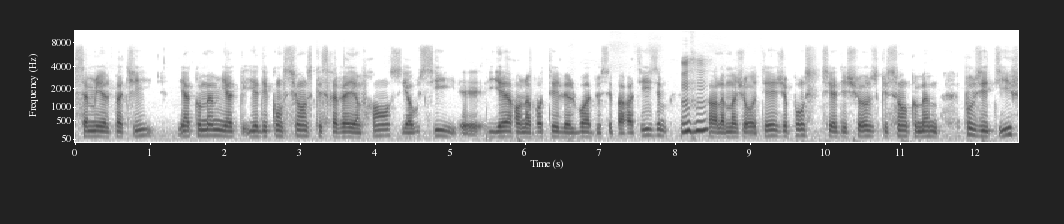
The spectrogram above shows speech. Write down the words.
Samuel Paty, il y a quand même il y a, des consciences qui se réveillent en France. Il y a aussi, hier, on a voté les lois de séparatisme mm-hmm. par la majorité. Je pense qu'il y a des choses qui sont quand même positives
